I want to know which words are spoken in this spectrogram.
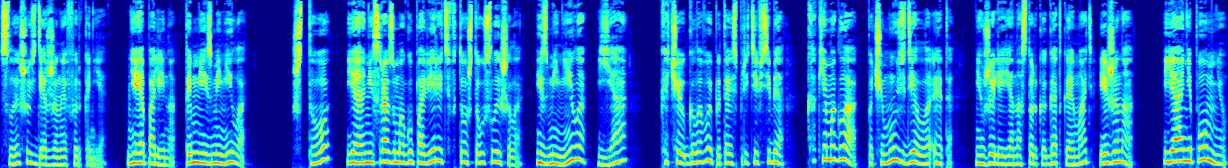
Слышу сдержанное фырканье. «Не, Полина, ты мне изменила». «Что?» Я не сразу могу поверить в то, что услышала. Изменила? Я? Качаю головой, пытаясь прийти в себя. Как я могла? Почему сделала это? Неужели я настолько гадкая мать и жена? Я не помню,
